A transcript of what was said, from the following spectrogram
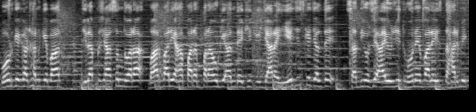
बोर्ड के गठन के बाद जिला प्रशासन द्वारा बार बार यहाँ परंपराओं की अनदेखी की जा रही है, जिसके चलते सदियों से आयोजित होने वाले इस धार्मिक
